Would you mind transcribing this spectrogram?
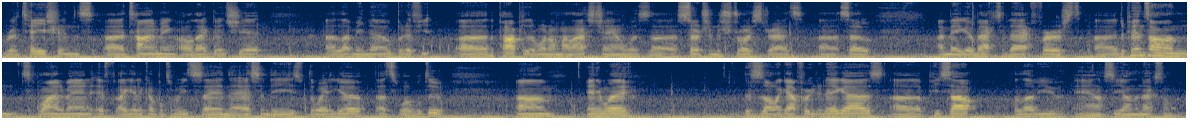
rotations, uh, timing, all that good shit, uh, let me know. But if you, uh, the popular one on my last channel was uh, search and destroy strats, uh, so I may go back to that first. Uh, depends on supply and demand. If I get a couple tweets saying that S&D is the way to go, that's what we'll do. Um, anyway, this is all I got for you today, guys. Uh, peace out. I love you, and I'll see you on the next one.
